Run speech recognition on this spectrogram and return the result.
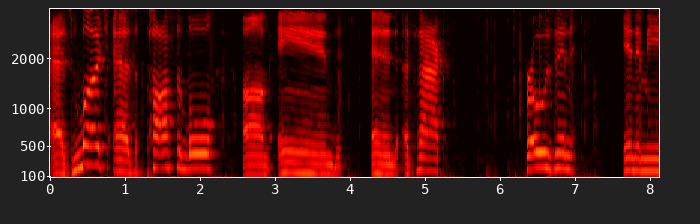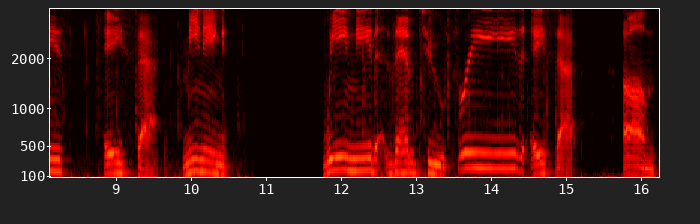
as much as possible um, and and attack frozen enemies ASAP. Meaning, we need them to freeze ASAP. Um,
